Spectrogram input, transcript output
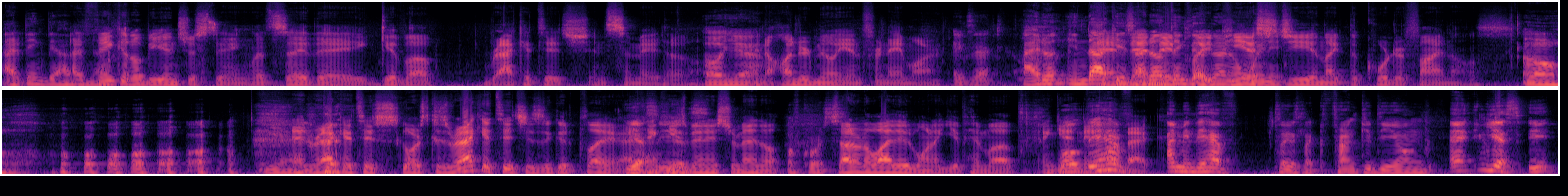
I, think they have I enough. think it'll be interesting. Let's say they give up Rakitic and Semedo. Oh, yeah. and a hundred million for Neymar. Exactly. I don't. In that and case, I don't they think play they're gonna win it. PSG in like the quarterfinals, Oh. Yeah. and Rakitic scores because Rakitic is a good player. Yes, I think he he's is. been instrumental. Of course. So I don't know why they'd want to give him up and get well, Neymar they have. back. I mean, they have players like Frenkie De Jong. Uh, yes, he,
